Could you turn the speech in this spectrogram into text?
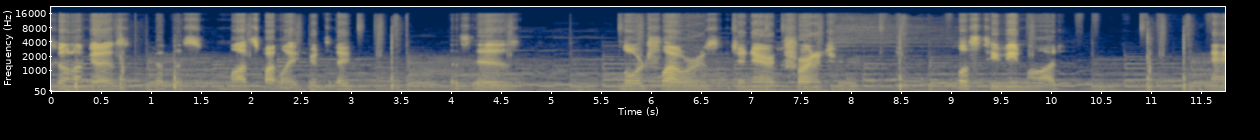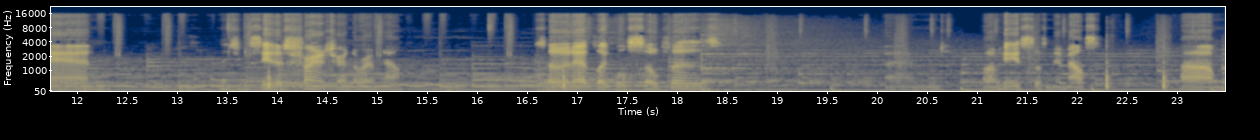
going on guys? Got this mod spotlight here today. This is Lord Flowers generic furniture plus TV mod. And as you can see there's furniture in the room now. So it adds like little sofas and well I'm used to this new mouse. Um,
